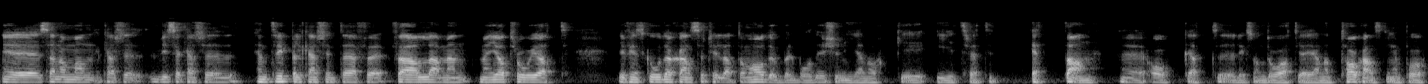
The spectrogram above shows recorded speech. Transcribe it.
eh, sen om man kanske, vissa kanske, en trippel kanske inte är för, för alla men, men jag tror ju att det finns goda chanser till att de har dubbel både i 29 och i, i 31 eh, och att eh, liksom då att jag gärna tar chansningen på,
